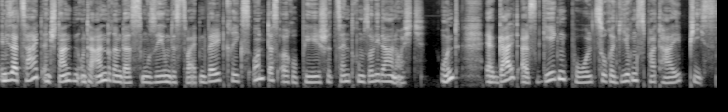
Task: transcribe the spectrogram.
In dieser Zeit entstanden unter anderem das Museum des Zweiten Weltkriegs und das Europäische Zentrum Solidarność. Und er galt als Gegenpol zur Regierungspartei PiS.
